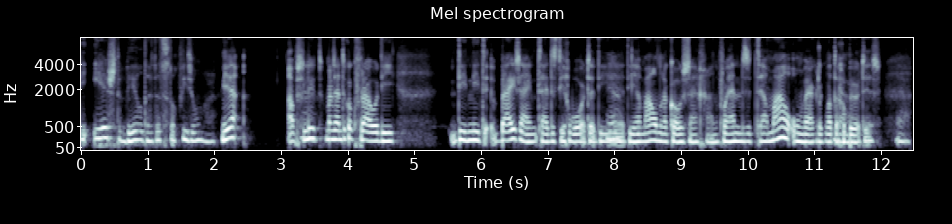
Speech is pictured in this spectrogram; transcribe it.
die eerste beelden, dat is toch bijzonder. Ja, Absoluut. Ja. Maar er zijn natuurlijk ook vrouwen die, die niet bij zijn tijdens die geboorte, die, ja. die helemaal onder narcose zijn gegaan. Voor hen is het helemaal onwerkelijk wat er ja. gebeurd is. Ja.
